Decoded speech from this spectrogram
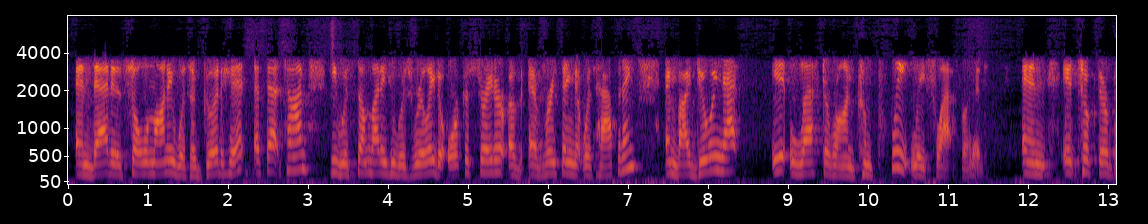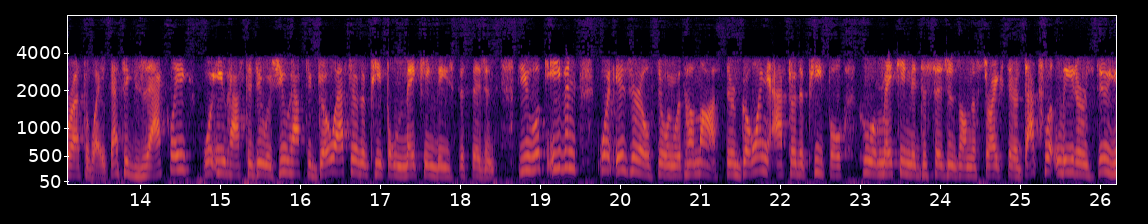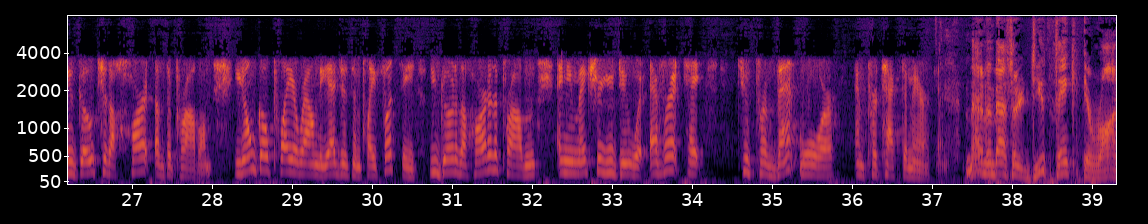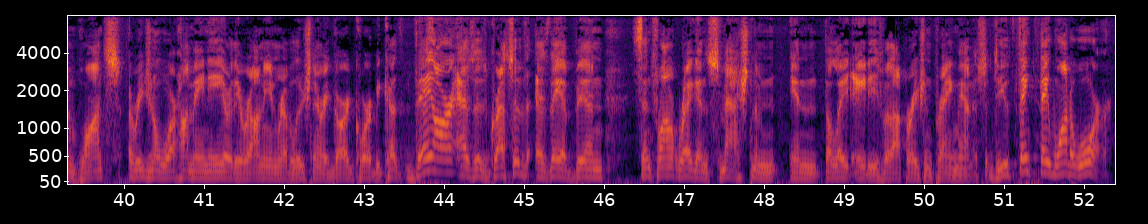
and that is Soleimani was a good hit at that time. He was somebody who was really the orchestrator of everything that was happening. And by doing that, it left Iran completely flat footed and it took their breath away. That's exactly what you have to do is you have to go after the people making these decisions. You look even what Israel's doing with Hamas, they're going after the people who are making the decisions on the strikes there. That's what leaders do. You go to the heart of the problem. You don't go play around the edges and play footsie. You go to the heart of the problem and you make sure you do whatever it takes to prevent war and protect Americans. Madam Ambassador, do you think Iran wants a regional war, Khamenei or the Iranian Revolutionary Guard Corps, because they are as aggressive as they have been since Ronald Reagan smashed them in the late 80s with Operation Praying Mantis? Do you think they want a war?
